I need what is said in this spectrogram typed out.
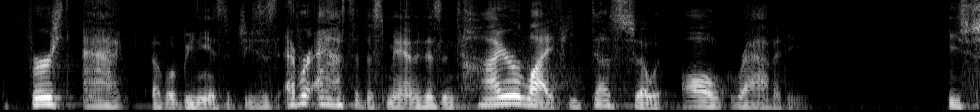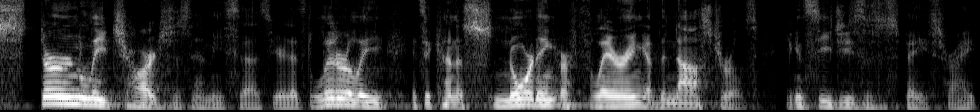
The first act of obedience that Jesus ever asked of this man in his entire life, he does so with all gravity. He sternly charges them he says here. That's literally, it's a kind of snorting or flaring of the nostrils. You can see Jesus' face, right?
